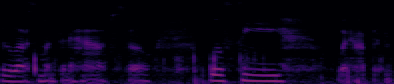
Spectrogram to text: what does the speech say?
for the last month and a half. So we'll see what happens.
